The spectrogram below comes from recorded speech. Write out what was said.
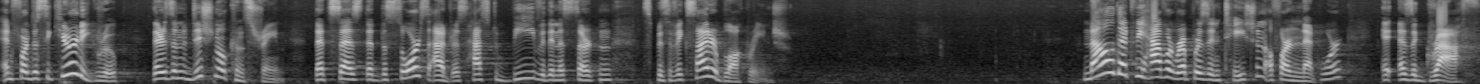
And for the security group, there's an additional constraint that says that the source address has to be within a certain specific CIDR block range. Now that we have a representation of our network eh, as a graph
